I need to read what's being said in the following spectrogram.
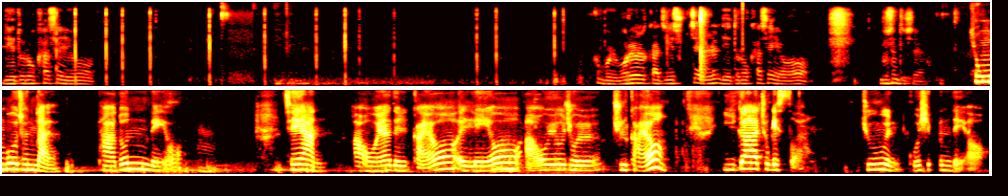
내도록 하세요. 그 뭐예요? 월요일까지 숙제를 내도록 하세요. 무슨 뜻이에요? 정보 전달. 다돈데요. 음, 제안. 아오야 될까요? 을래요? 아오요 줄, 줄까요? 이가 좋겠어요. 주문 고 싶은데요.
